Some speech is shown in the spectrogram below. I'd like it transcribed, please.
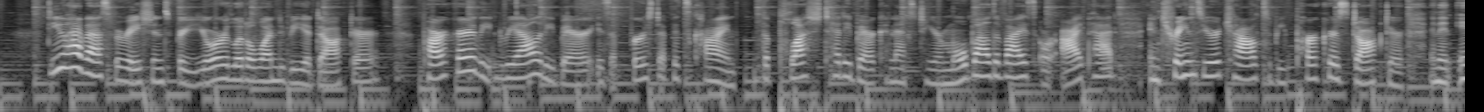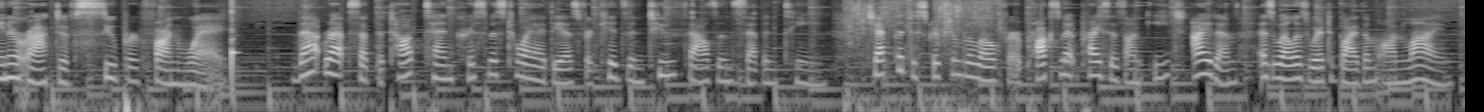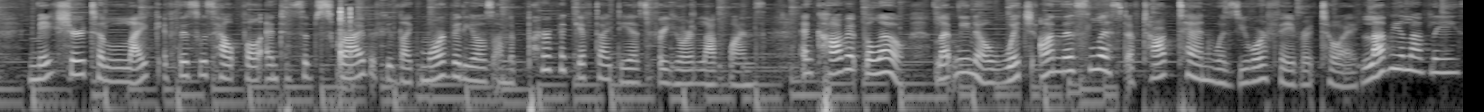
Do you have aspirations for your little one to be a doctor? Parker, the reality bear, is a first of its kind. The plush teddy bear connects to your mobile device or iPad and trains your child to be Parker's doctor in an interactive, super fun way. That wraps up the top 10 Christmas toy ideas for kids in 2017. Check the description below for approximate prices on each item as well as where to buy them online. Make sure to like if this was helpful and to subscribe if you'd like more videos on the perfect gift ideas for your loved ones. And comment below. Let me know which on this list of top 10 was your favorite toy. Love you, lovelies!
